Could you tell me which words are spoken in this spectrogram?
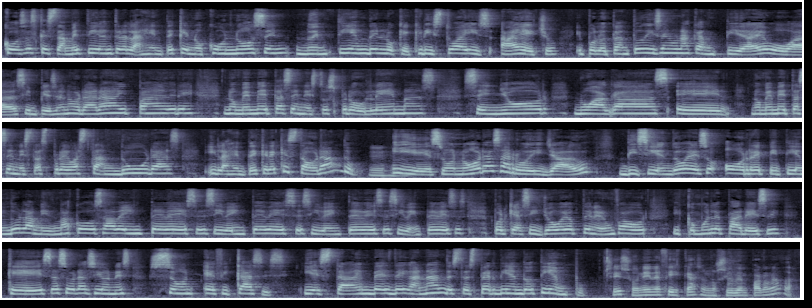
cosas que está metida entre la gente que no conocen, no entienden lo que Cristo ha, ha, hecho y por lo tanto dicen una cantidad de bobadas y empiezan a orar, ay Padre, no me metas en estos problemas, Señor, no hagas, eh, no me metas en estas pruebas tan duras. Y la gente cree que está orando. Y son horas arrodillado diciendo eso o repitiendo la misma cosa 20 veces y 20 veces y 20 veces y 20 veces porque así yo voy a obtener un favor y cómo le parece que esas oraciones son eficaces y está en vez de ganando, estás perdiendo tiempo. Sí, son ineficaces, no sirven para nada.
